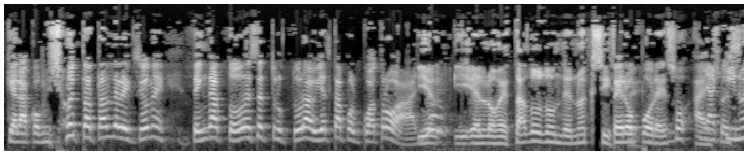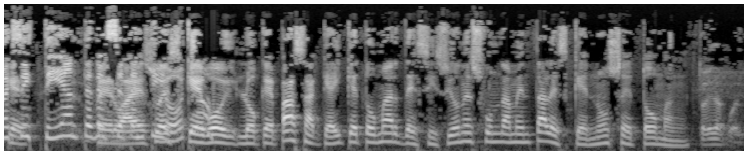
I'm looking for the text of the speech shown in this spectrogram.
que la Comisión Estatal de Elecciones tenga toda esa estructura abierta por cuatro años. Y, en los estados donde no existe. Pero por eso... A y aquí no existía antes del pero a eso es que voy. Lo que pasa que hay que tomar decisiones fundamentales que no se toman. Estoy de acuerdo.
